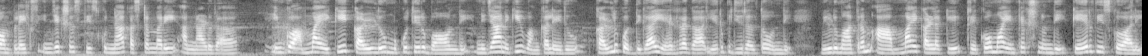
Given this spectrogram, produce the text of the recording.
కాంప్లెక్స్ ఇంజెక్షన్స్ తీసుకున్నా కష్టం మరి అన్నాడురా. ఇంకో అమ్మాయికి కళ్ళు ముక్కుతీరు బాగుంది నిజానికి వంకలేదు. కళ్ళు కొద్దిగా ఎర్రగా ఎరుపు జీరలతో ఉంది. వీడు మాత్రం ఆ అమ్మాయి కళ్ళకి ట్రికోమా ఇన్ఫెక్షన్ ఉంది. కేర్ తీసుకోవాలి.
